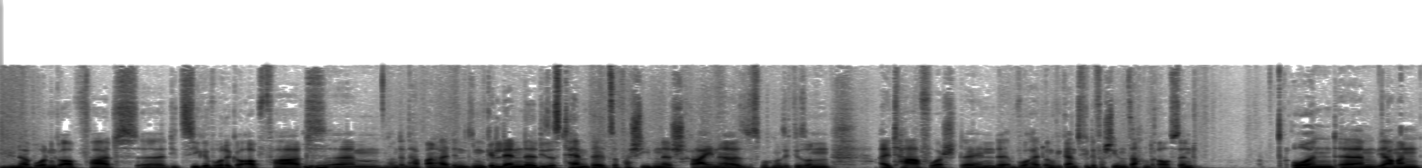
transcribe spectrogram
Die Hühner wurden geopfert, äh, die Ziege wurde geopfert mhm. Ähm, und dann hat man halt in diesem Gelände dieses Tempels so verschiedene Schreine. Also das muss man sich wie so ein Altar vorstellen, wo halt irgendwie ganz viele verschiedene Sachen drauf sind. Und ähm, ja, man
